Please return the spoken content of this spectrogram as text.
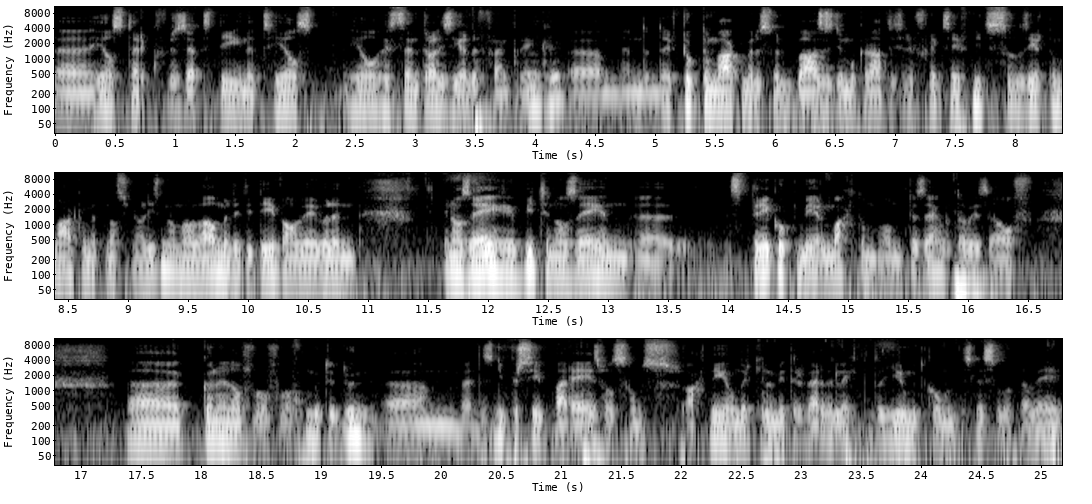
uh, heel sterk verzet tegen het heel, heel gecentraliseerde Frankrijk. Mhm. Um, en dat heeft ook te maken met een soort basisdemocratisch reflex. Het heeft niet zozeer te maken met nationalisme, maar wel met het idee van wij willen in ons eigen gebied, in ons eigen uh, streek ook meer macht om, om te zeggen wat wij zelf uh, kunnen of, of, of, moeten doen. Um, het is niet per se Parijs, wat soms 800, 900 kilometer verder ligt, dat hier moet komen beslissen wat dat wij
